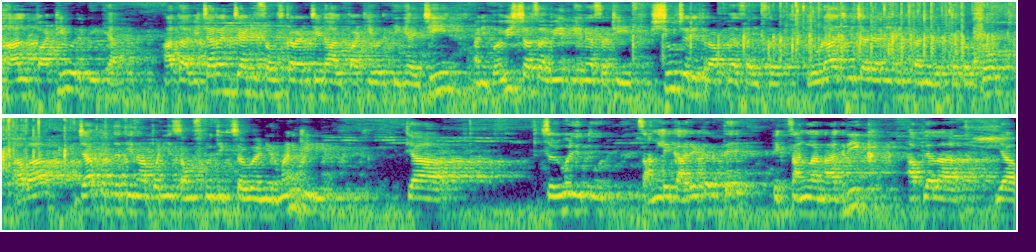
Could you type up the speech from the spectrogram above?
ढाल पाठीवरती घ्या. आता विचारांची आणि संस्कारांची ढाल पाठीवरती घ्यायची आणि भविष्याचा वेध घेण्यासाठी शिवचरित्र अभ्यासायचं. एवढाच विचार या निमित्ताने व्यक्त करतो. आबा ज्या पद्धतीनं आपण ही सांस्कृतिक चळवळ निर्माण केली त्या चळवळीतून चांगले कार्यकर्ते एक चांगला नागरिक आपल्याला या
